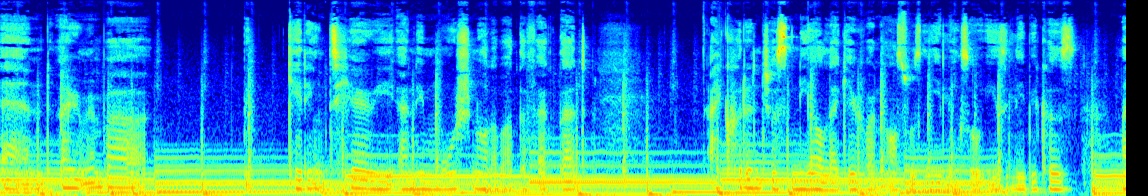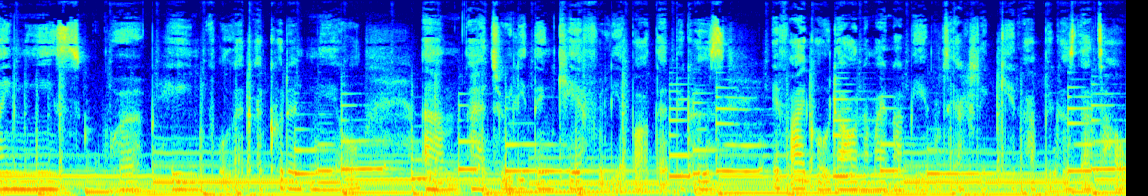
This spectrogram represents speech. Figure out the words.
And I remember getting teary and emotional about the fact that I couldn't just kneel like everyone else was kneeling so easily because my knees were painful. Like I couldn't kneel. Um, I had to really think carefully about that because if I go down, I might not be able to actually get up because that's how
